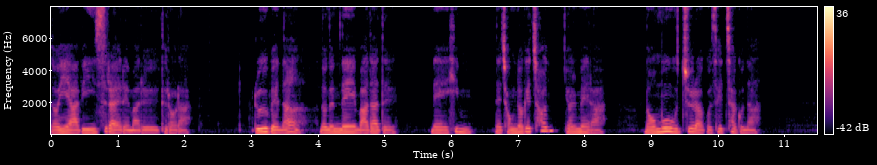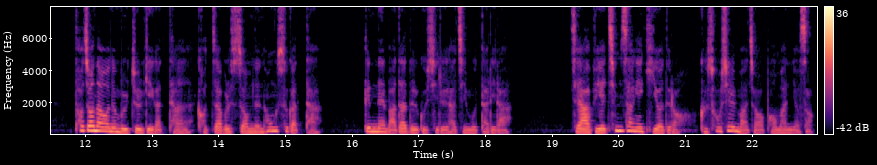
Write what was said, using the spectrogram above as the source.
너희 아비 이스라엘의 말을 들어라. 르우베나 너는 내 맏아들, 내 힘, 내 정력의 첫 열매라. 너무 우쭐하고 세차구나. 터져나오는 물줄기 같아 걷잡을 수 없는 홍수 같아 끝내 맏아들구시를 하지 못하리라. 제 아비의 침상에 기어들어 그 소실마저 범한 녀석.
